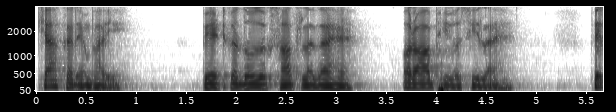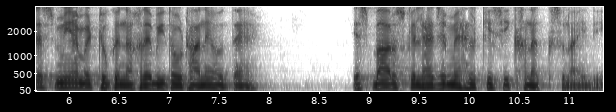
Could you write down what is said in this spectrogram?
کیا کریں بھائی؟ پیٹ کا دو ساتھ لگا ہے اور آپ ہی وسیلہ ہیں۔ پھر اس میاں مٹھو کے نخرے بھی تو اٹھانے ہوتے ہیں۔ اس بار اس کے لہجے میں ہلکی سی کھنک سنائی دی۔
